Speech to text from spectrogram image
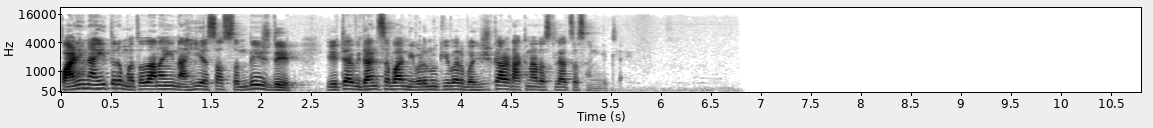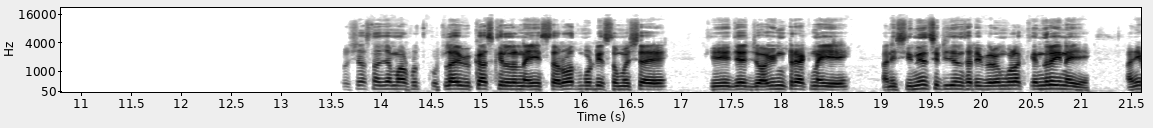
पाणी नाही तर मतदानही नाही असा संदेश देत येत्या विधानसभा निवडणुकीवर बहिष्कार टाकणार असल्याचं सांगितलंय. प्रशासनाच्या मार्फत कुठलाही विकास केलेला नाही. सर्वात मोठी समस्या आहे की जे जॉगिंग ट्रॅक नाही आहे आणि सिनियर सिटीजनसाठी विरंगुळा केंद्रही नाही आहे आणि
